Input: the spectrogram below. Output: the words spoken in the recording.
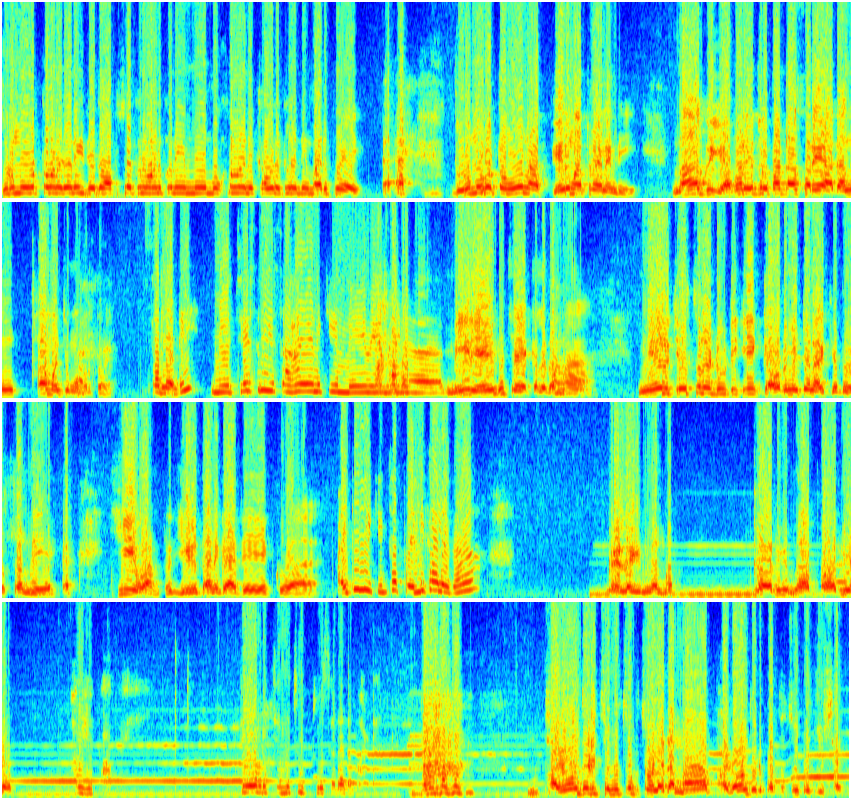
దుర్ముహూర్తం అనగానే ఇదేదో అపశకునం అనుకుని మీ ముఖంలోని కవలికలన్నీ మారిపోయాయి. దుర్ముహూర్తము నా పేరు మాత్రమేనండి. నాకు ఎవరు ఎదురుపడ్డా సరే అదంతా మంచి ముహూర్తమే. సర్లేండి మీరు చేసిన ఈ సహాయానికి మేమేమైనా మీరేమి చేయక్కర్లేదమ్మా. నేను చేస్తున్న డ్యూటీకి గవర్నమెంటే నాకు జీతం ఇస్తుంది ఈ వంట జీవితానికి అదే ఎక్కువ. అయితే నీకు ఇంకా పెళ్ళి కాలేదా? పెళ్ళయిందమ్మా. కానీ నా భార్య అయ్యో దేవుడు చిన్న చూపు చూశాడనమాట భగవంతుడి చిన్న చూపు చూడలేదమ్మా. భగవంతుడు పెద్ద చూపే చూశాడు.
